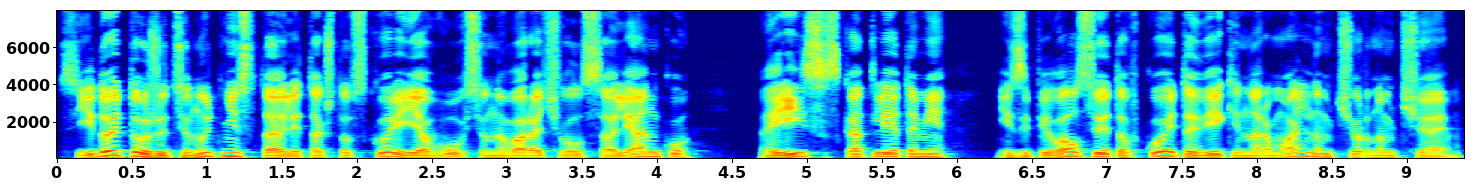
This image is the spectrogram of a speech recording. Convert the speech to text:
С едой тоже тянуть не стали, так что вскоре я вовсе наворачивал солянку, рис с котлетами и запивал все это в кои-то веки нормальным черным чаем.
